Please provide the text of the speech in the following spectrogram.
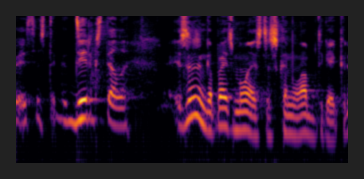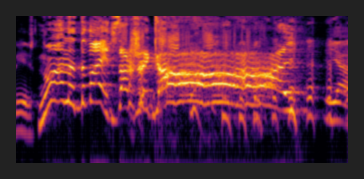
es esmu tagad dzirkstele. Es nezinu, kāpēc man liekas, tas skan labi tikai krieviski. Nu, Anna, davai, zažigāj! Jā,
